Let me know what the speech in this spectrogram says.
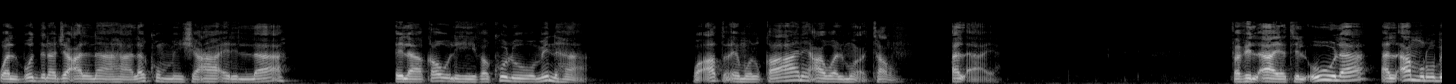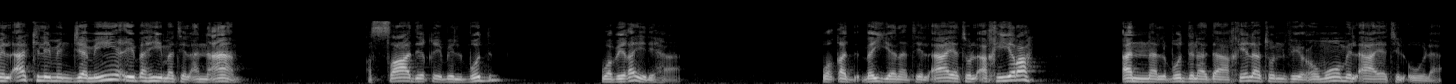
والبدن جعلناها لكم من شعائر الله إلى قوله فكلوا منها وأطعموا القانع والمعتر الآية. ففي الآية الأولى الأمر بالأكل من جميع بهيمة الأنعام الصادق بالبدن وبغيرها. وقد بينت الآية الأخيرة أن البدن داخلة في عموم الآية الأولى.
